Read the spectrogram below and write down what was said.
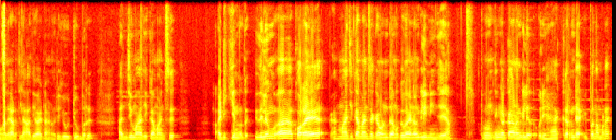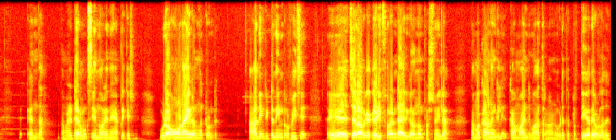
മലയാളത്തിൽ ആദ്യമായിട്ടാണ് ഒരു യൂട്യൂബർ അഞ്ച് മാജിക് കമാൻഡ്സ് അടിക്കുന്നത്. ഇതിലും കുറേ മാജിക് കമാൻഡ്സ് ഒക്കെ ഉണ്ട്. നമുക്ക് വേണമെങ്കിൽ ഇനിയും ചെയ്യാം. അപ്പം നിങ്ങൾക്കാണെങ്കിൽ ഒരു ഹാക്കറിന്റെ ഇപ്പം നമ്മുടെ എന്താ നമ്മുടെ ടെർമോക്സ് എന്ന് പറയുന്ന ആപ്ലിക്കേഷൻ ഇവിടെ ഓണായി വന്നിട്ടുണ്ട്. ആദ്യം കിട്ടുന്ന ഇന്റർഫേസ് ചിലവർക്കൊക്കെ ഡിഫറന്റ് ആയിരിക്കും ഒന്നും പ്രശ്നമില്ല. നമുക്കാണെങ്കിൽ കമാൻഡ് മാത്രമാണ് ഇവിടുത്തെ പ്രത്യേകതയുള്ളത്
